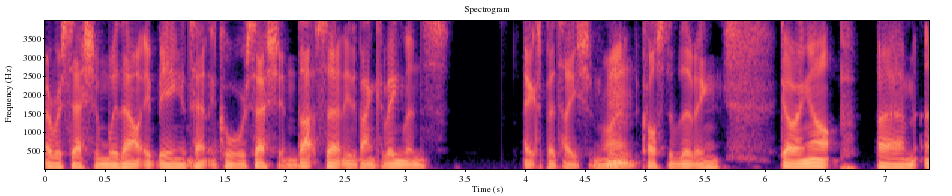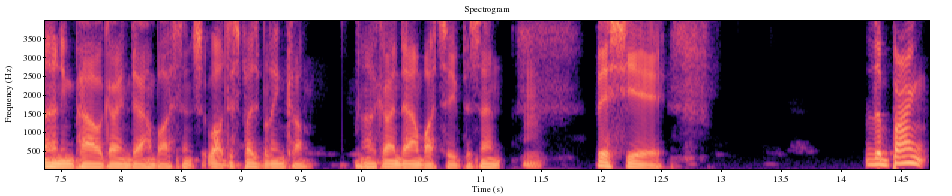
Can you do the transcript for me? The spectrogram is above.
a recession without it being a technical recession? That's certainly the Bank of England's expectation, right? Mm. Cost of living going up, um, earning power going down by essentially, well, disposable income uh, going down by 2% mm. this year. The bank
